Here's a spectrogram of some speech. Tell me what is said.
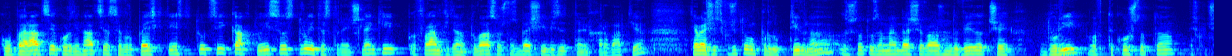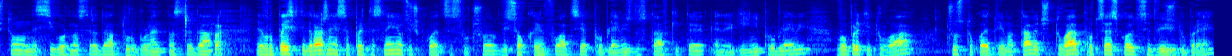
Кооперация, координация с европейските институции, както и с другите страни членки. В рамките на това всъщност беше и визитата ми в Харватия. Тя беше изключително продуктивна, защото за мен беше важно да видя, че дори в текущата изключително несигурна среда, турбулентна среда, Факт. европейските граждани са притеснени от всичко, което се случва. Висока инфлация, проблеми с доставките, енергийни проблеми. Въпреки това, чувство, което има там е, че това е процес, който се движи добре,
